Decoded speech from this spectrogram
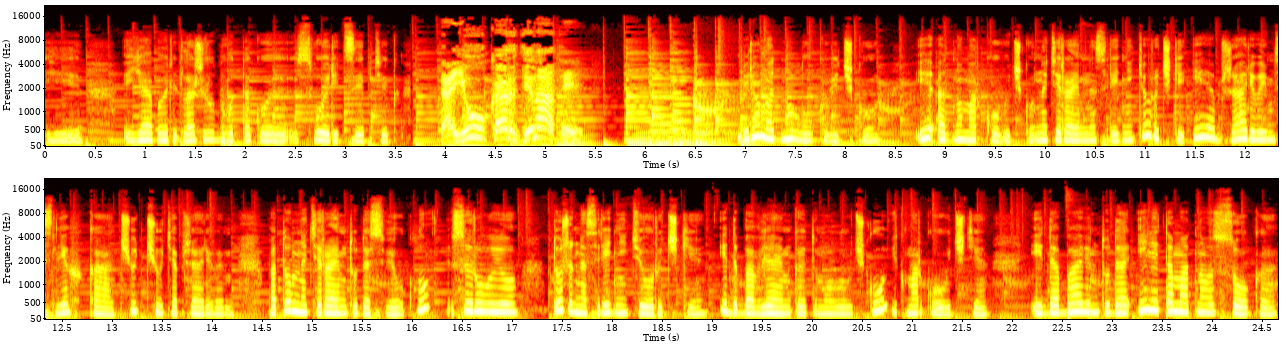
и я бы предложила бы вот такой свой рецептик. Даю координаты. Берем одну луковичку и одну морковочку, натираем на средней терочке и обжариваем слегка, чуть-чуть обжариваем. Потом натираем туда свеклу сырую, тоже на средней терочке. И добавляем к этому лучку и к морковочке. И добавим туда или томатного сока.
